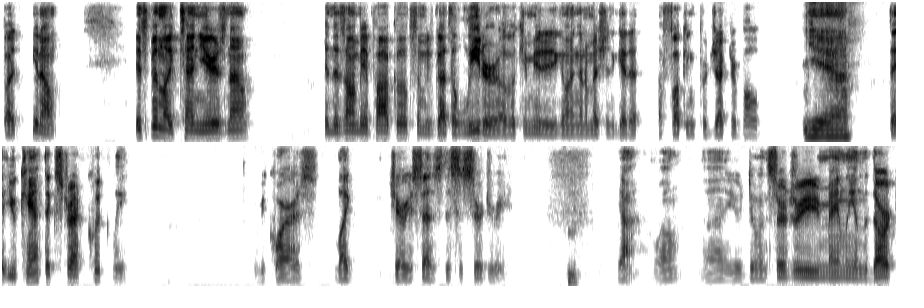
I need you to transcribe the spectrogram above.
but you know, it's been like 10 years now in the zombie apocalypse, and we've got the leader of a community going on a mission to get a, a fucking projector bulb Yeah. that you can't extract quickly. It requires, like Jerry says, this is surgery. Hmm. Yeah, well, uh, you're doing surgery mainly in the dark,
